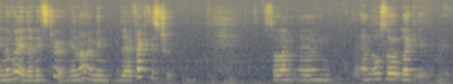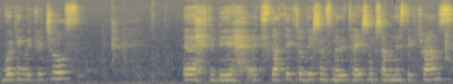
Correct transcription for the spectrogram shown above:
In a way, then it's true. You know, I mean, the effect is true. So I'm, um, and also like working with rituals uh, it could be ecstatic traditions, meditation, shamanistic trance.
